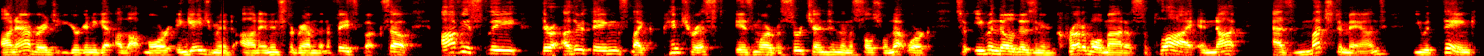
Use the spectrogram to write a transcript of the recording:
on average, you're going to get a lot more engagement on an Instagram than a Facebook. So obviously there are other things like Pinterest is more of a search engine than a social network. So even though there's an incredible amount of supply and not as much demand, you would think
